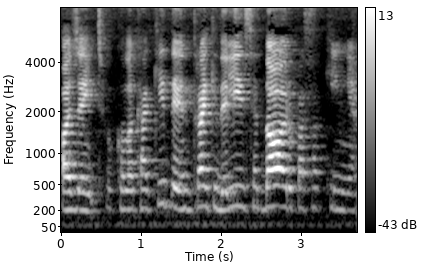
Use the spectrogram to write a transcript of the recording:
Ó, gente, vou colocar aqui dentro. Ai, que delícia, adoro paçoquinha.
